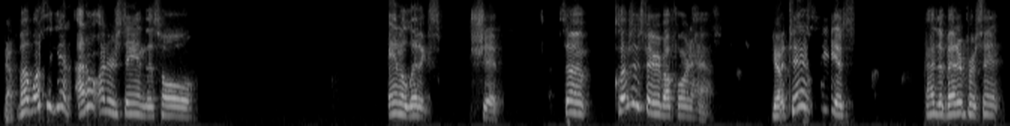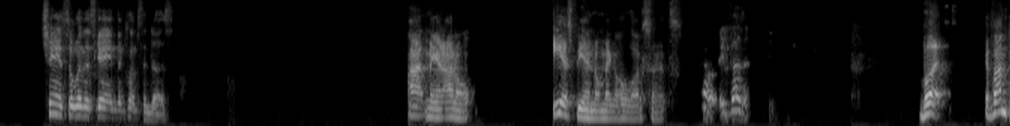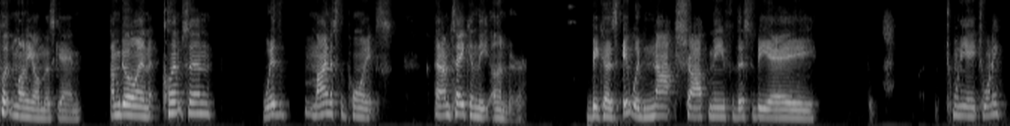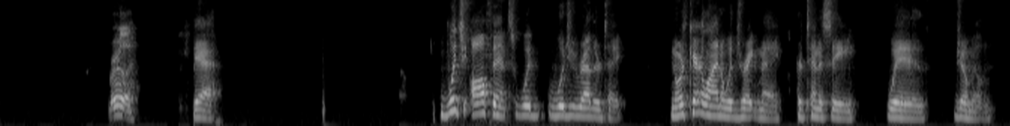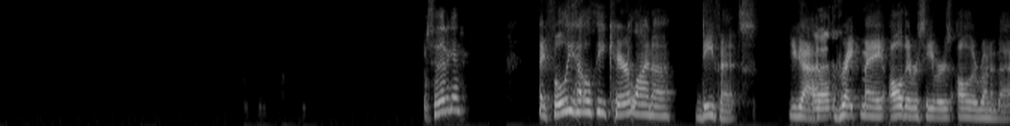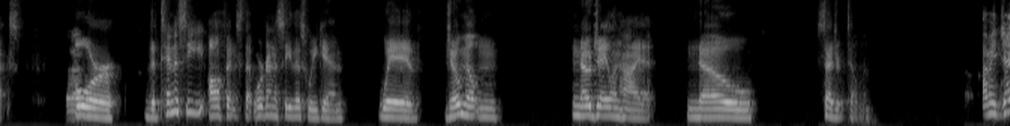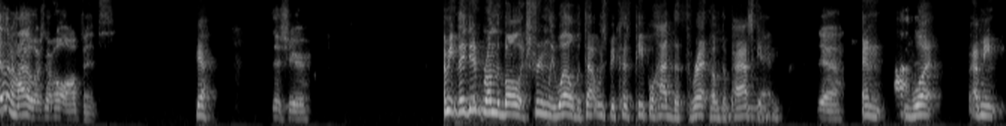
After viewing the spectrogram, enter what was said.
No. But once again, I don't understand this whole analytics shit. So Clemson's favored about four and a half. Yep. But Tennessee is, has a better percent chance to win this game than Clemson does. I man, I don't. ESPN don't make a whole lot of sense. No, it doesn't. But if I'm putting money on this game, I'm going Clemson with minus the points, and I'm taking the under because it would not shock me for this to be a 28 20. Really? Yeah. Which offense would would you rather take? North Carolina with Drake Maye or Tennessee with Joe Milton? Say that again? A fully healthy Carolina defense. You got Uh. Drake Maye, all their receivers, all their running backs, Uh, or the Tennessee offense that we're going to see this weekend with Joe Milton, no Jalin Hyatt, no Cedric Tillman. I mean, Jalin Hyatt was their whole offense. Yeah. This year. I mean, they did run the ball extremely well, but that was because people had the threat of the pass mm-hmm. game. Yeah. And what I mean,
